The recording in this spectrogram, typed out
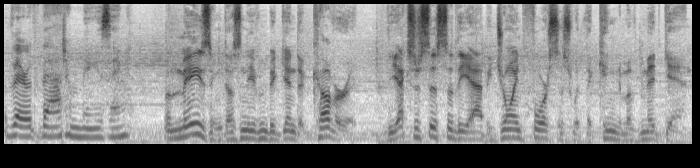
They're that amazing? Amazing doesn't even begin to cover it. The exorcists of the Abbey joined forces with the Kingdom of Midgand.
